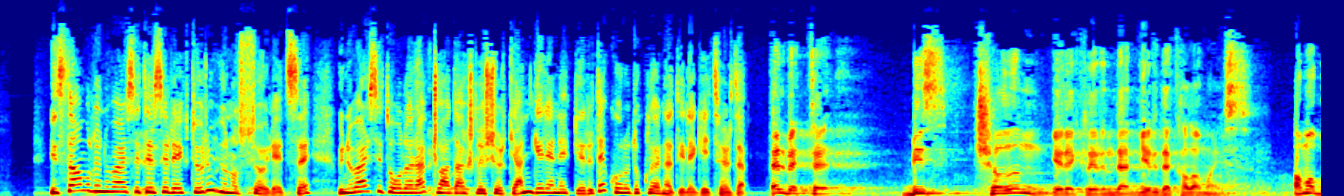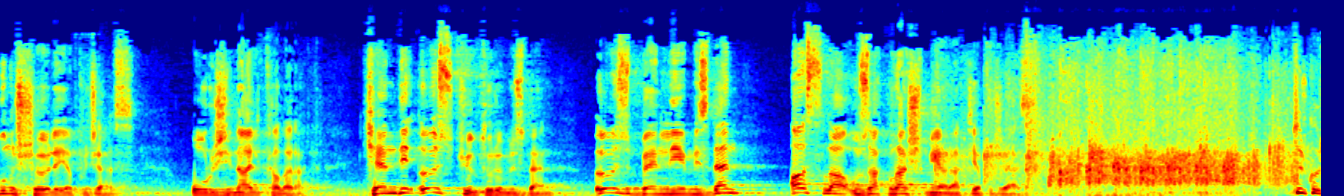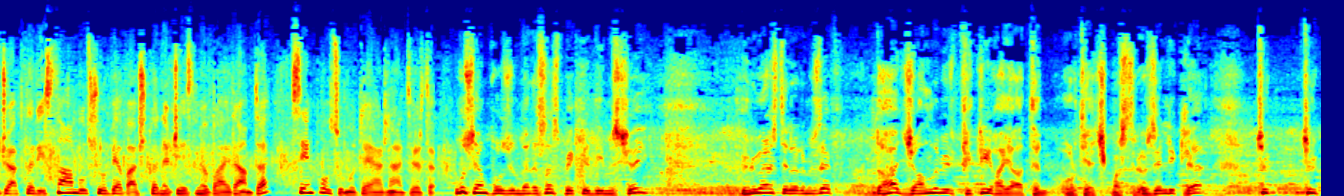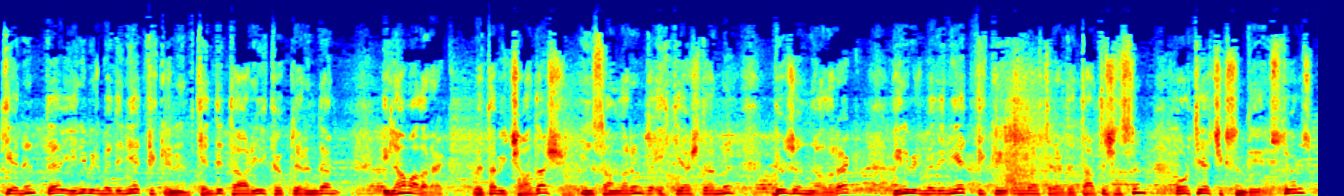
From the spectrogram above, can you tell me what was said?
İstanbul Üniversitesi Rektörü Yunus Söyletse, üniversite olarak çağdaşlaşırken gelenekleri de koruduklarını dile getirdi. Elbette biz çağın gereklerinden geride kalamayız. Ama bunu şöyle yapacağız. Orijinal kalarak, kendi öz kültürümüzden, öz benliğimizden asla uzaklaşmayarak yapacağız. Türk Ocakları İstanbul Şube Başkanı Cezmi Bayram da sempozyumu değerlendirdi. Bu sempozyumdan esas beklediğimiz şey üniversitelerimizde daha canlı bir fikri hayatın ortaya çıkmasıdır. Özellikle Türk Türkiye'nin de yeni bir medeniyet fikrinin kendi tarihi köklerinden ilham alarak ve tabii çağdaş insanların da ihtiyaçlarını göz önüne alarak yeni bir medeniyet fikri üniversitelerde tartışılsın, ortaya çıksın diye istiyoruz.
